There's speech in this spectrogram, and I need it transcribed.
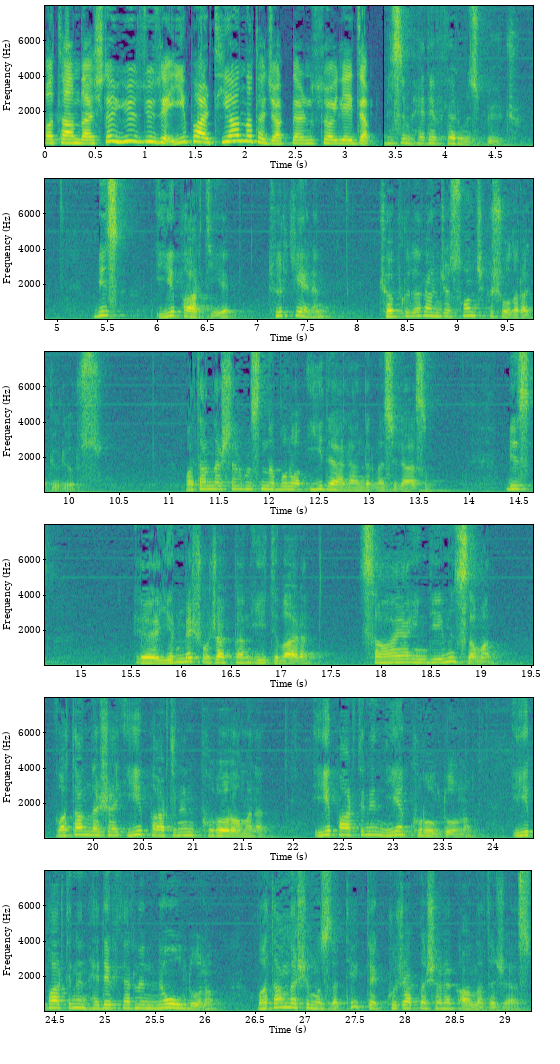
vatandaşla yüz yüze İyi Parti'yi anlatacaklarını söyledi. Bizim hedeflerimiz büyük. Biz İyi Parti'yi Türkiye'nin köprüden önce son çıkış olarak görüyoruz. Vatandaşlarımızın da bunu iyi değerlendirmesi lazım. Biz e, 25 Ocak'tan itibaren sahaya indiğimiz zaman vatandaşa İyi Parti'nin programını, İyi Parti'nin niye kurulduğunu, İyi Parti'nin hedeflerinin ne olduğunu vatandaşımızla tek tek kucaklaşarak anlatacağız.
